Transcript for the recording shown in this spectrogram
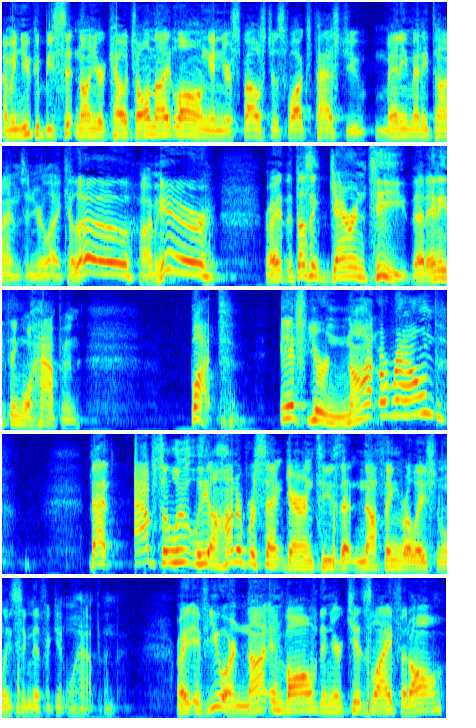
I mean, you could be sitting on your couch all night long and your spouse just walks past you many, many times and you're like, hello, I'm here, right? That doesn't guarantee that anything will happen. But if you're not around, that absolutely 100% guarantees that nothing relationally significant will happen, right? If you are not involved in your kid's life at all,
